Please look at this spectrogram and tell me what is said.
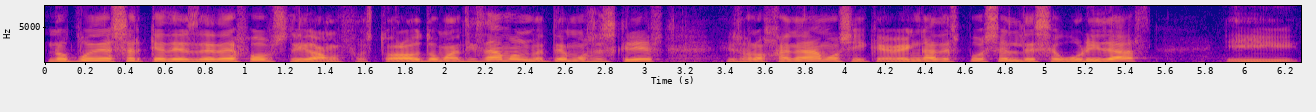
No puede ser que desde DevOps digamos, pues todo lo automatizamos, metemos scripts y eso lo generamos y que venga después el de seguridad y,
